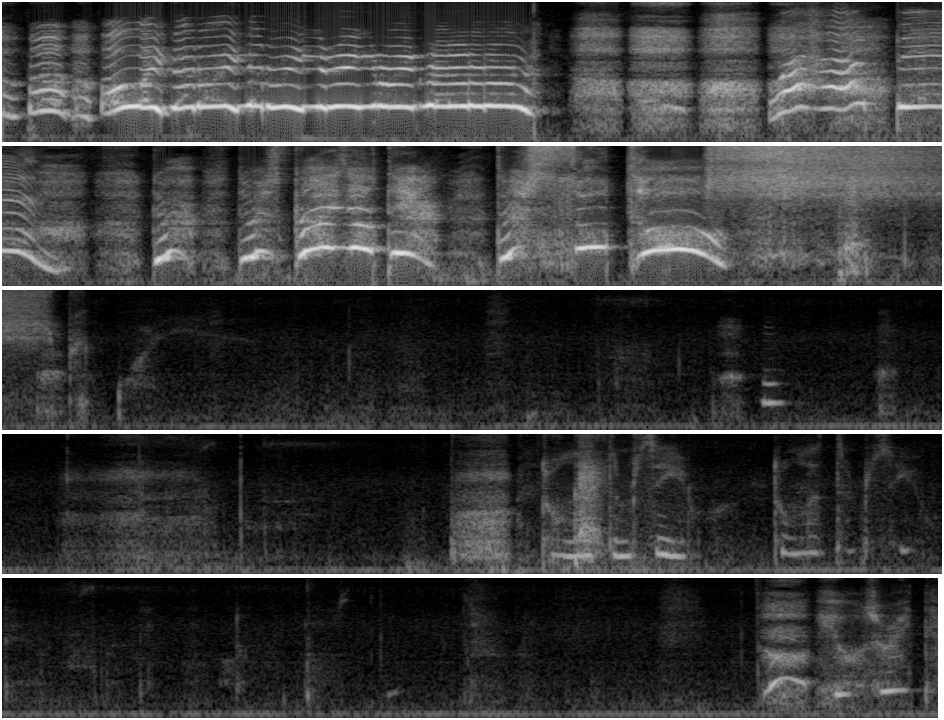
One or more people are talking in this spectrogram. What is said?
my god, oh my god, oh my god, oh my god, oh my god. What happened? There, there's guys out there. They're so tall. Shh, be quiet. Don't let them see you. Don't let them see you. he was right there.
